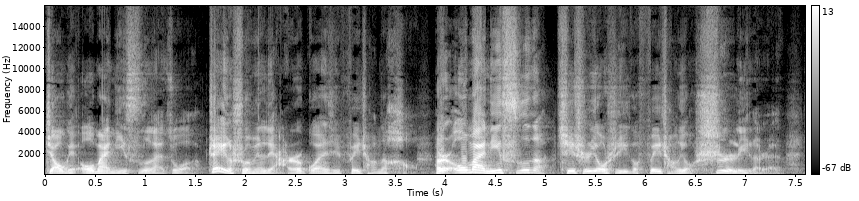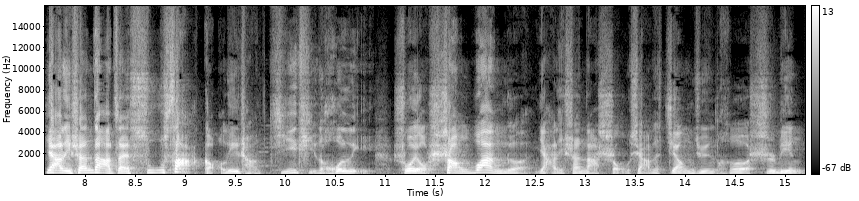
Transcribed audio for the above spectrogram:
交给欧迈尼斯来做了。这个说明俩人关系非常的好。而欧迈尼斯呢，其实又是一个非常有势力的人。亚历山大在在苏萨搞了一场集体的婚礼，说有上万个亚历山大手下的将军和士兵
